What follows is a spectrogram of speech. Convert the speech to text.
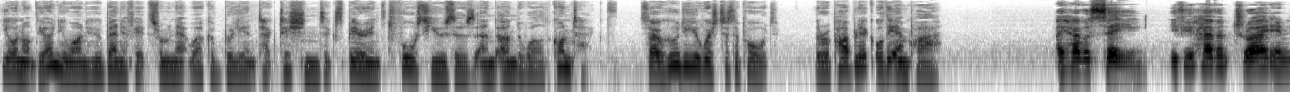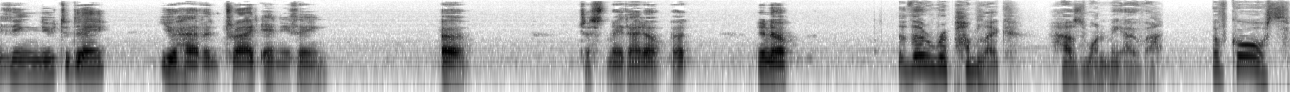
You're not the only one who benefits from a network of brilliant tacticians, experienced Force users, and underworld contacts. So who do you wish to support? The Republic or the Empire? I have a saying. If you haven't tried anything new today, you haven't tried anything. Uh, just made that up, but, you know. The Republic has won me over. Of course.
